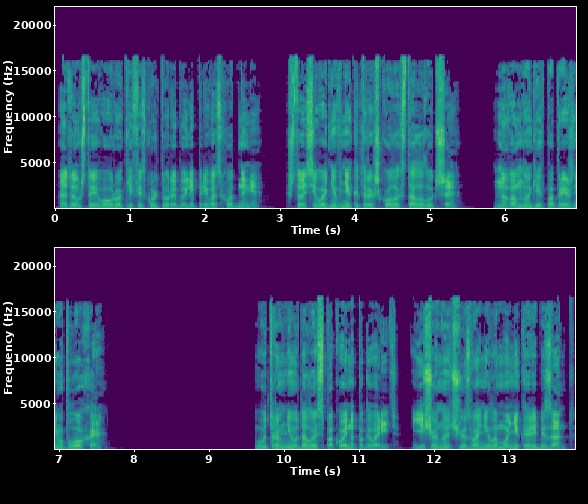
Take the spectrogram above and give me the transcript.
О том, что его уроки физкультуры были превосходными, что сегодня в некоторых школах стало лучше, но во многих по-прежнему плохо. Утром не удалось спокойно поговорить. Еще ночью звонила Моника Ребизант,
